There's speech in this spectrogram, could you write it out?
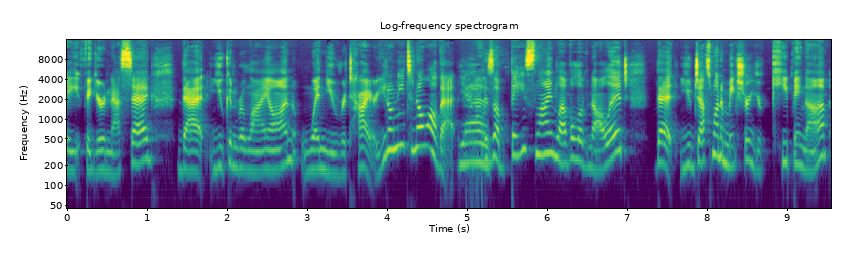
eight figure nest egg that you can rely on when you retire. You don't need to know all that. Yeah, there's a baseline level of knowledge that you just want to make sure you're keeping up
